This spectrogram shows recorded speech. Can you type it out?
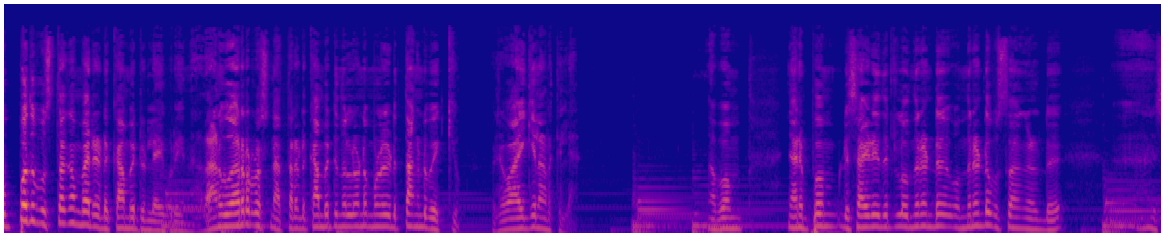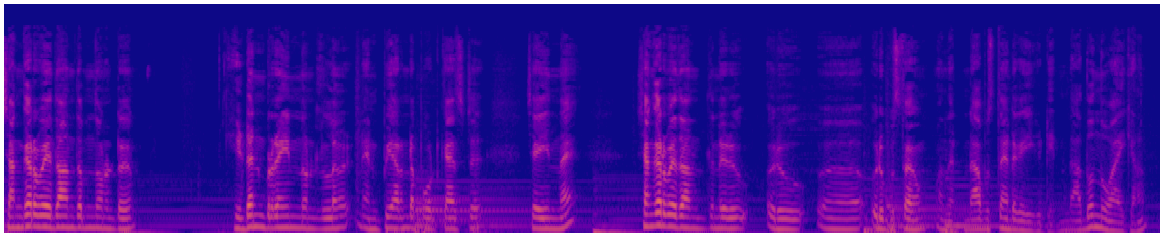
മുപ്പത് പുസ്തകം വരെ എടുക്കാൻ പറ്റും ലൈബ്രറിയിൽ നിന്ന്. അതാണ് വേറൊരു പ്രശ്നം. അത്ര എടുക്കാൻ പറ്റുന്നുള്ളതുകൊണ്ട് നമ്മൾ എടുത്ത് അങ്ങോട്ട് വെക്കും. പക്ഷെ വായിക്കൽ നടക്കില്ല. അപ്പം ഞാനിപ്പം ഡിസൈഡ് ചെയ്തിട്ടുള്ള ഒന്ന് രണ്ട് ഒന്ന് രണ്ട് പുസ്തകങ്ങളുണ്ട്. ശങ്കർ വേദാന്തം എന്ന് പറഞ്ഞിട്ട് ഹിഡൻ ബ്രെയിൻ എന്ന് പറഞ്ഞിട്ടുള്ള എൻ പി ആറിന്റെ പോഡ്കാസ്റ്റ് ചെയ്യുന്ന ശങ്കർ വേദാന്തത്തിന്റെ ഒരു ഒരു ഒരു പുസ്തകം വന്നിട്ടുണ്ട്. ആ പുസ്തകം എന്റെ കൈ കിട്ടിയിട്ടുണ്ട്. അതൊന്ന് വായിക്കണം.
